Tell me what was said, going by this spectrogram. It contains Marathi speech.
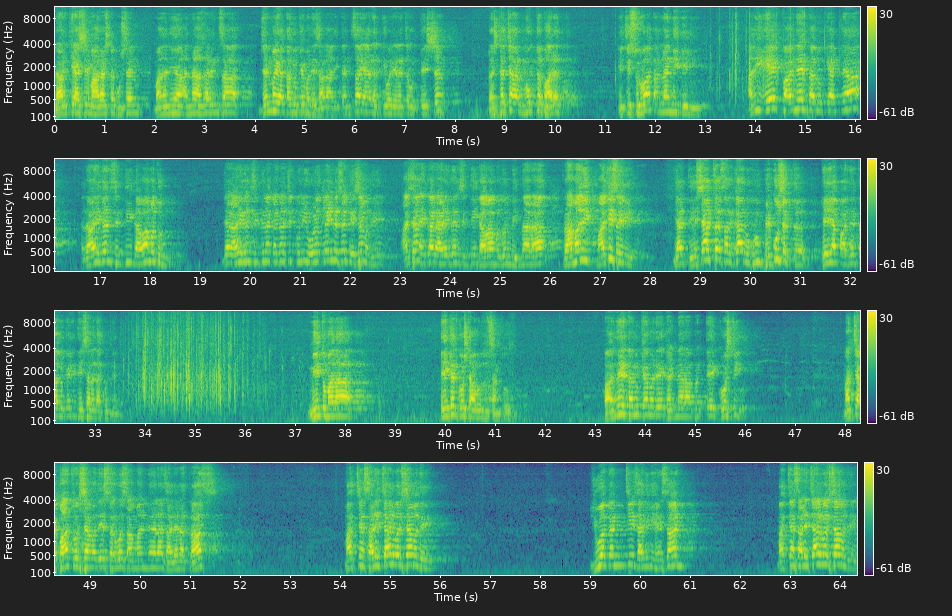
लाडके असे महाराष्ट्र भूषण माननीय अण्णा हजारेंचा जन्म या तालुक्यामध्ये झाला आणि त्यांचा या धर्तीवर येण्याचा उद्देश भ्रष्टाचार मुक्त भारत याची सुरुवात अण्णांनी केली. आणि एक पारनेर तालुक्यातल्या राळेगण सिद्धी गावामधून ज्या राळेगण सिद्धीला कदाचित कोणी ओळखलंही नसेल देशामध्ये अशा एका राळेगण सिद्धी गावामधून निघणारा प्रामाणिक माजी सैनिक या देशाचं सरकार उघडून फेकू शकतं हे या पारनेर तालुक्याने देशाला दाखवून दिलं. मी तुम्हाला एकच गोष्ट आवर्जून सांगतो. पारनेर तालुक्यामध्ये घडणारा प्रत्येक गोष्टी मागच्या पाच वर्षामध्ये सर्वसामान्याला झालेला त्रास मागच्या साडेचार वर्षामध्ये युवकांची झालेली हेळसांड मागच्या साडेचार वर्षामध्ये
